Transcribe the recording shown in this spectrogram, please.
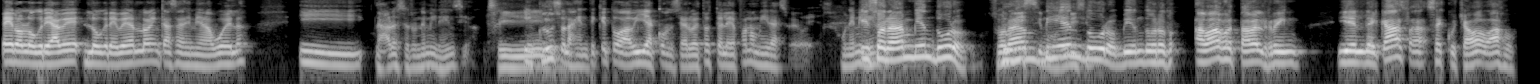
Pero logré, logré verlo en casa de mi abuela y claro, eso era una eminencia. Sí. Incluso la gente que todavía conserva estos teléfonos, mira, eso es una eminencia. Y sonaban bien duros, sonaban bien duros, bien duros. Abajo estaba el ring y el de casa se escuchaba abajo.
